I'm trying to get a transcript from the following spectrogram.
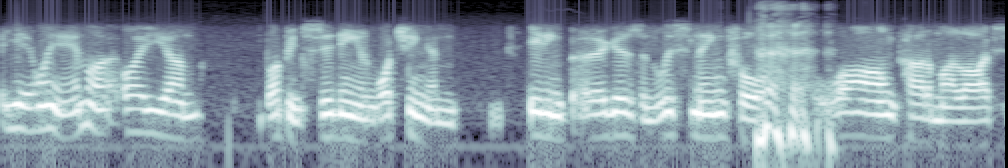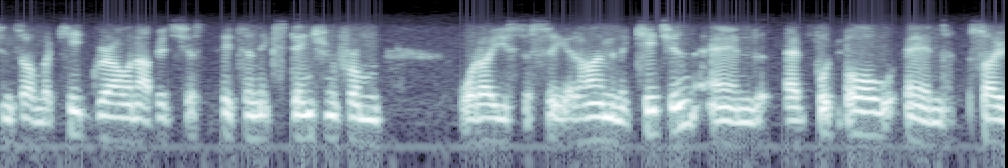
Yeah, I am. I, I um, I've been sitting and watching and eating burgers and listening for a long part of my life since I'm a kid growing up. It's just it's an extension from what I used to see at home in the kitchen and at football, and so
